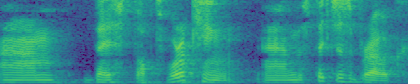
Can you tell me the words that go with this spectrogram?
um, they stopped working and the stitches broke.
